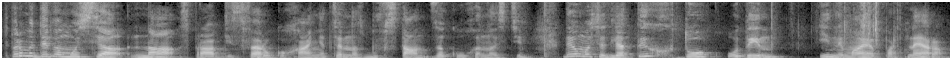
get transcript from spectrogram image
Тепер ми дивимося на справді сферу кохання. Це в нас був стан закоханості. Дивимося для тих, хто один і не має партнера.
